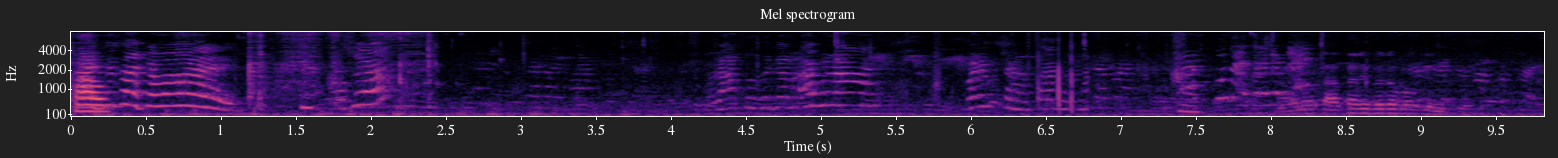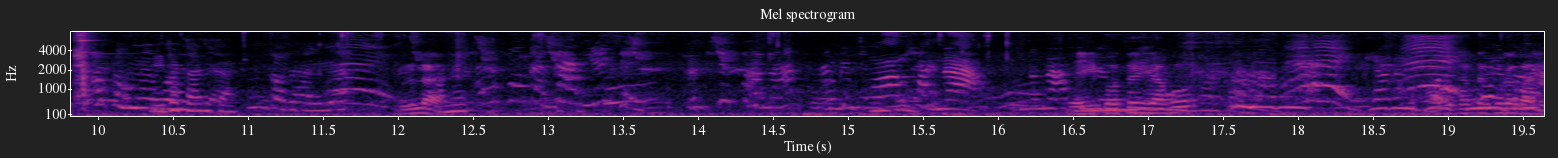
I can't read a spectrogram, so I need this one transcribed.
খাও তাড়াতাড়ি বেরোবো কিন্তু। বুঝলা? এই পথেই যাব। আর ওখান থেকে বাড়ি।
